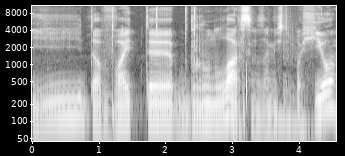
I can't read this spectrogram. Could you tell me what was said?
І давайте Брун Ларсен замість Охіо.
